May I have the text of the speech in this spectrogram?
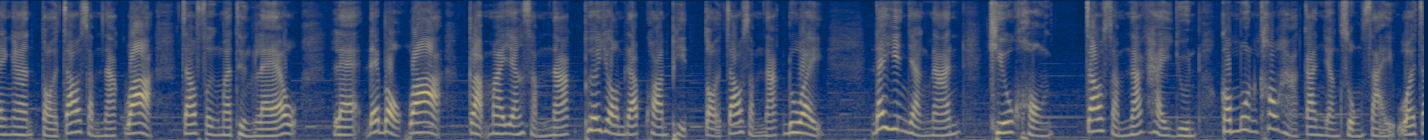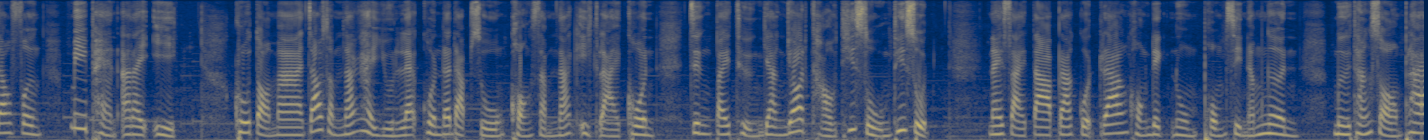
รายงานต่อเจ้าสำนักว่าเจ้าเฟิงมาถึงแล้ว และได้บอกว่ากลับมายังสำนักเพื่อยอมรับความผิดต่อเจ้าสำนักด้วย ได้ยินอย่างนั้นคิ้วของเจ้าสำนักไหยุนก็มุ่นเข้าหากันอย่างสงสัยว่าเจ้าเฟิงมีแผนอะไรอีก ครูต่อมาเจ้าสำนักไหหยุนและคนระดับสูงของสำนักอีกหลายคน จึงไปถึงยังยอดเขาที่สูงที่สุด ในสายตาปรากฏร่างของเด็กหนุ่ม ผมสีน้ำเงิน มือทั้งสองไพร่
